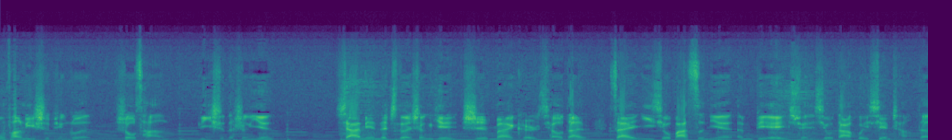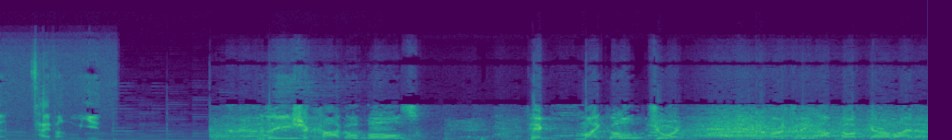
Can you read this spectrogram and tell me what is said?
东方历史评论，收藏历史的声音。下面的这段声音是迈克尔·乔丹在一九八四年 NBA 选秀大会现场的采访录音。The Chicago Bulls pick Michael Jordan of the University of North Carolina.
